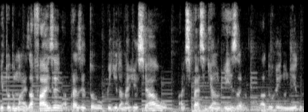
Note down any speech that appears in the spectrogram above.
e tudo mais. A Pfizer apresentou o pedido emergencial, a espécie de Anvisa lá do Reino Unido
